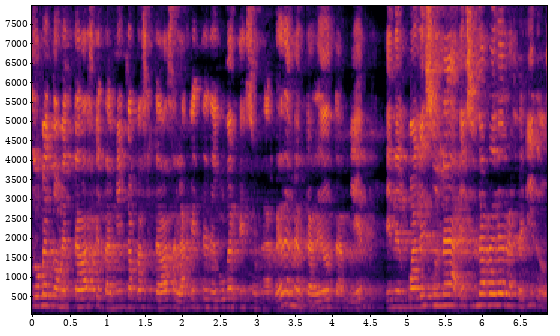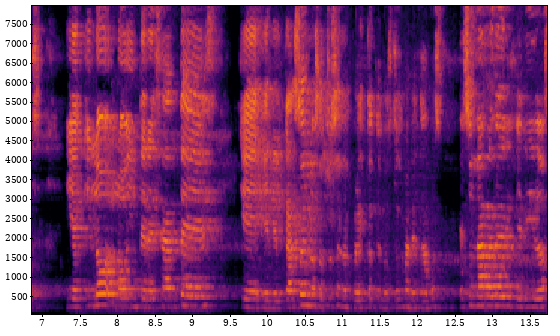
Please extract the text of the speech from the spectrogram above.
Tú me comentabas que también capacitabas a la gente de Uber, es una red de mercadeo también, en el cual es una, es una red de referidos. Y aquí lo, lo interesante es que en el caso de nosotros, en el proyecto que nosotros manejamos, es una red de referidos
